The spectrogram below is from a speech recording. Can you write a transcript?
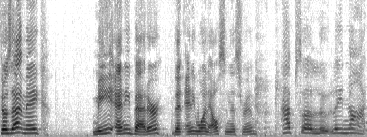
Does that make me any better than anyone else in this room? Absolutely not.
